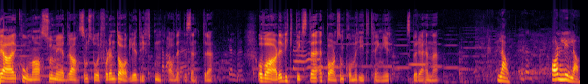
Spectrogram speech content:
Det er kona Sumedra som står for den daglige driften av dette senteret. Og hva er det viktigste et barn som kommer hit trenger, spør jeg henne. Love. Only love.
